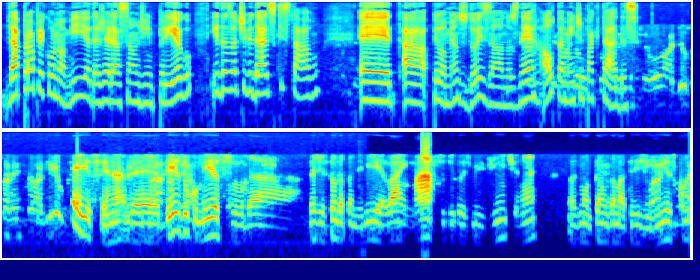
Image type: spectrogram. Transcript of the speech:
da própria economia, da geração de emprego e das atividades que estavam é, há pelo menos dois anos, né, altamente impactadas. É isso, Fernanda. É, desde o começo da, da gestão da pandemia, lá em março de 2020, né, nós montamos a matriz de risco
